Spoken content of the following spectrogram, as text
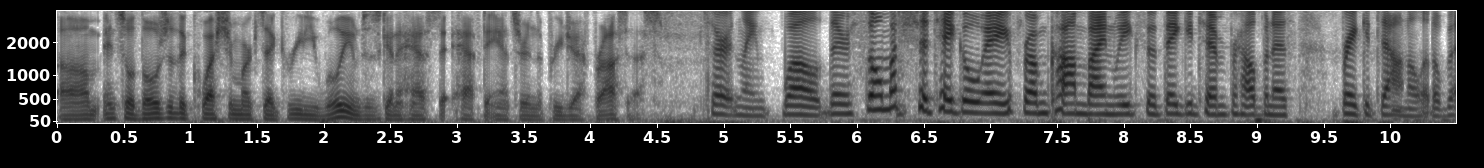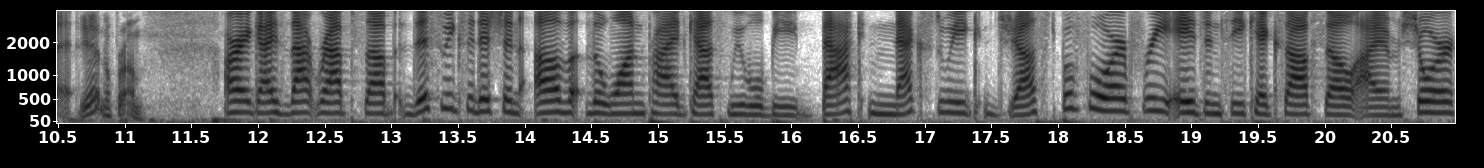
Um, and so those are the question marks that Greedy Williams is going to have to have to answer in the pre-draft process. Certainly. Well, there's so much to take away from Combine Week, so thank you, Tim, for helping us break it down a little bit. Yeah, no problem. All right, guys, that wraps up this week's edition of the One Pridecast. We will be back next week just before free agency kicks off, so I am sure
